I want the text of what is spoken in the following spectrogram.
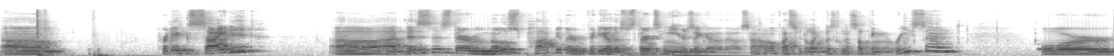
Um, pretty excited? Uh, this is their most popular video. This was 13 years ago, though, so I don't know if I should like listen to something recent or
